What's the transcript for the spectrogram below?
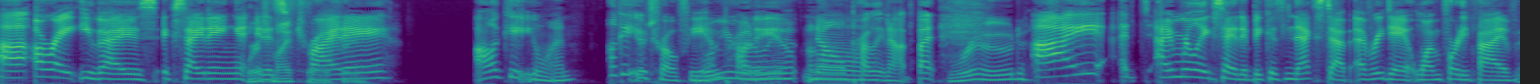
Uh, all right, you guys, exciting. Where's it is? Friday. I'll get you one. I'll get you a trophy. Will I'm you proud really? of you. No, Oh. probably not. But Rude. I I'm really excited because next up every day at 1:45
